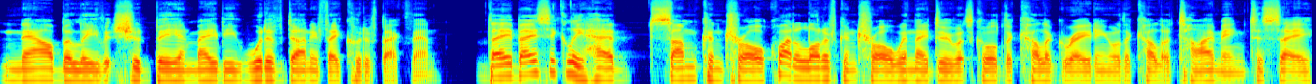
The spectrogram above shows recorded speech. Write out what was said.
now believe it should be and maybe would have done if they could have back then they basically had some control, quite a lot of control, when they do what's called the color grading or the color timing to say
